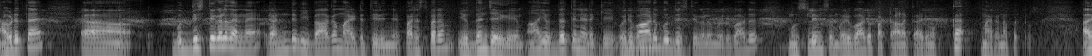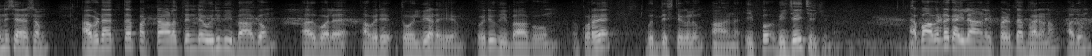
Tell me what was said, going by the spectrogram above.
അവിടുത്തെ ബുദ്ധിസ്റ്റുകൾ തന്നെ രണ്ട് വിഭാഗമായിട്ട് തിരിഞ്ഞ് പരസ്പരം യുദ്ധം ചെയ്യുകയും ആ യുദ്ധത്തിനിടയ്ക്ക് ഒരുപാട് ബുദ്ധിസ്റ്റുകളും ഒരുപാട് മുസ്ലിംസും ഒരുപാട് പട്ടാളക്കാരും ഒക്കെ മരണപ്പെട്ടു. അതിനുശേഷം അവിടുത്തെ പട്ടാളത്തിന്റെ ഒരു വിഭാഗം അതുപോലെ അവർ തോൽവി അടയുകയും ഒരു വിഭാഗവും കുറേ ബുദ്ധിസ്റ്റുകളും ആണ് ഇപ്പോൾ വിജയിച്ചിരിക്കുന്നത്. അപ്പോൾ അവരുടെ കയ്യിലാണ് ഇപ്പോഴത്തെ ഭരണം. അതും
